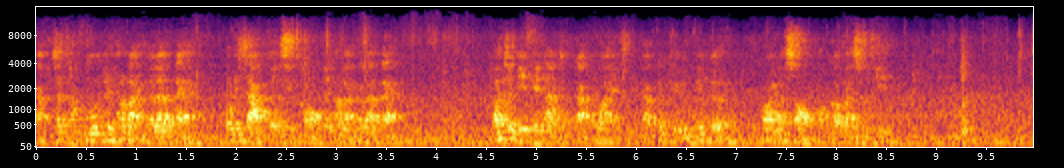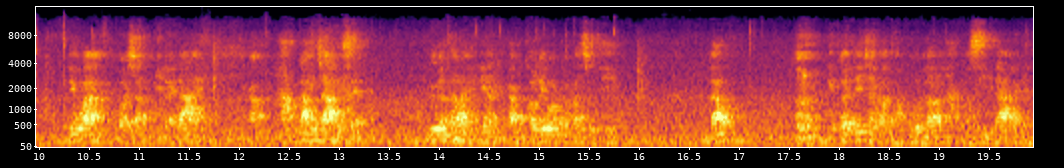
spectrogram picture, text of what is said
ครับจะทำบุญไปเท่าไหร่ก็แล้วแต่บริจาคเกินสิ่งของไปเท่าไหร่ก็แล้วแต่ก็จะมีเพดานจำกัดเอาไว้นะครับก็คือไม่เกินร้อยละสองของกำไรสุทธิ เรียกว่าบริษัทมีรายได้นะครับหักรายจ่ายเสร็จเหลือเท่าไหร่เนี่ยนะครับเขาเรียกว่ากำไรสุทธิแล้วในเงินที่จะมาทำบุญแล้วหักภาษีได้เนี่ย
